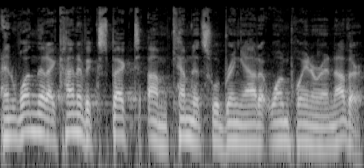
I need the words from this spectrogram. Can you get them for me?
And one that I kind of expect um, Chemnitz will bring out at one point or another.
